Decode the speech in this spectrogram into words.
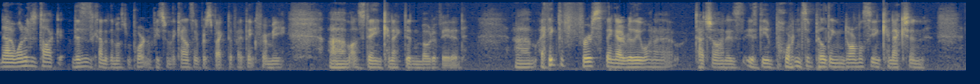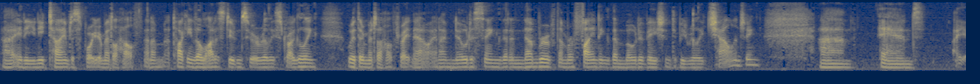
Now I wanted to talk, this is kind of the most important piece from the counseling perspective, I think for me, um, on staying connected and motivated. Um, I think the first thing I really want to touch on is is the importance of building normalcy and connection uh, in a unique time to support your mental health. And I'm talking to a lot of students who are really struggling with their mental health right now, and I'm noticing that a number of them are finding the motivation to be really challenging. Um, and I,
